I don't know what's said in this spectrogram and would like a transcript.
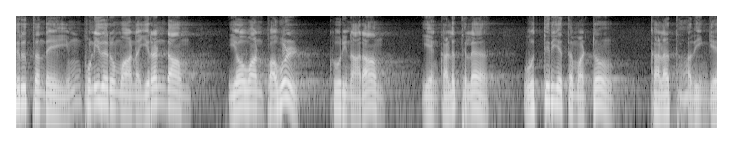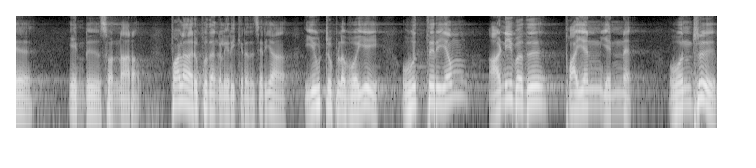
திருத்தந்தையையும் புனிதருமான இரண்டாம் யோவான் பவுல் கூறினாராம் என் கழுத்தில் உத்திரியத்தை மட்டும் கலத்தாதீங்க என்று சொன்னாராம். பல அற்புதங்கள் இருக்கிறது சரியா? யூடியூப்பில் போய் உத்திரியம் அணிவது பயன் என்ன? ஒன்று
